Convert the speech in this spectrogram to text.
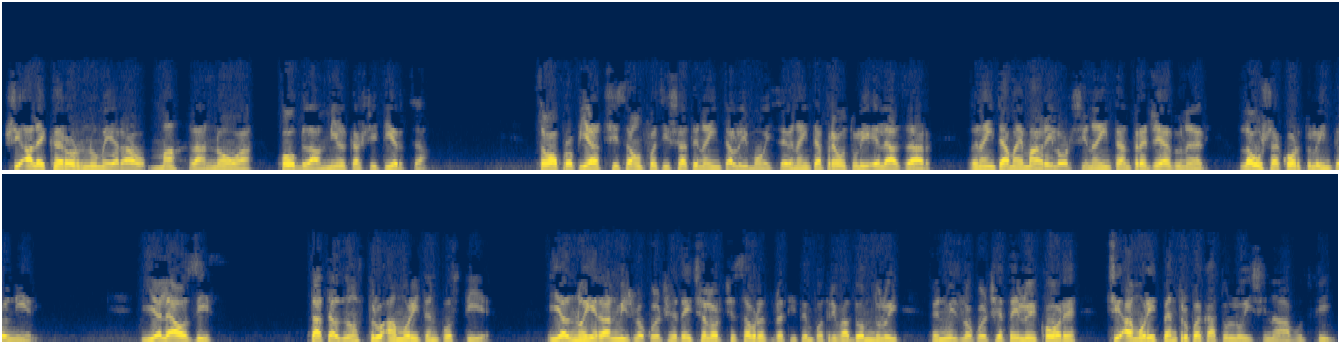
și ale căror nume erau Mahla, Noa, Hogla, Milca și Tirța. S-au apropiat și s-au înfățișat înaintea lui Moise, înaintea preotului Eleazar, înaintea mai marilor și înaintea întregei adunări, la ușa cortului întâlnirii. Ele au zis, Tatăl nostru a murit în pustie. El nu era în mijlocul cetei celor ce s-au răzvrătit împotriva Domnului, în mijlocul cetei lui Core, ci a murit pentru păcatul lui și n-a avut fii.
